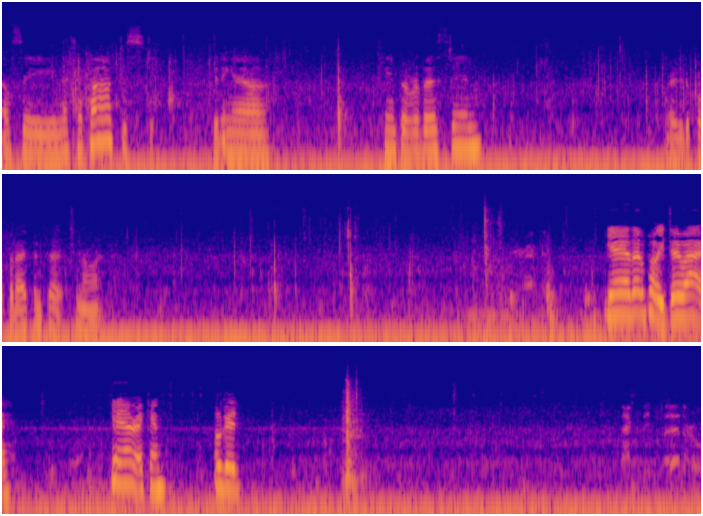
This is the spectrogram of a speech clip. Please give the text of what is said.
Elsey National Park, just getting our camper reversed in. Ready to pop it open for tonight. Yeah, that'll probably do, eh? Yeah, I reckon. All good. Back a bit further or?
